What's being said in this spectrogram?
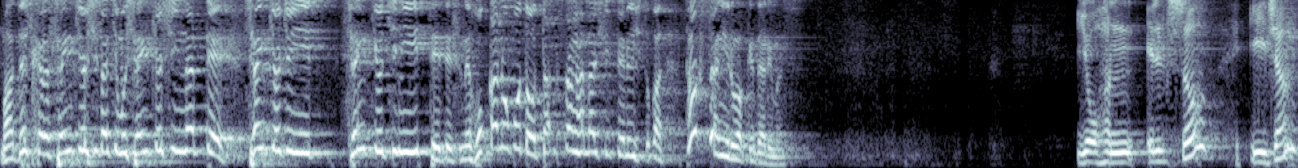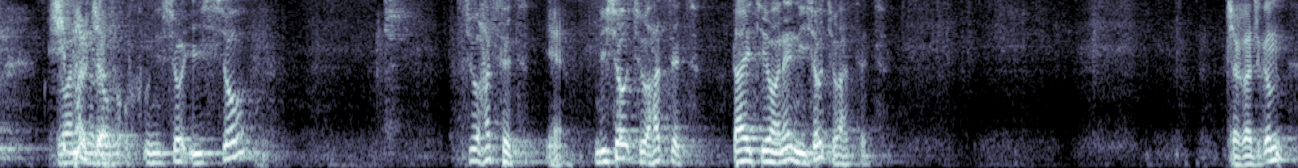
まあ、ですから宣教師たちも宣教師になって宣教地に宣教地に行ってですね他のことをたくさん話している人がたくさんいるわけであります 요한 1서 2장 18절. 福音書1章18節 예. 2章18節 第一ヨハネ2章18節 제가 지금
